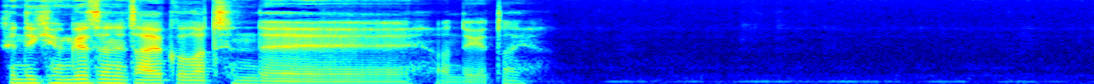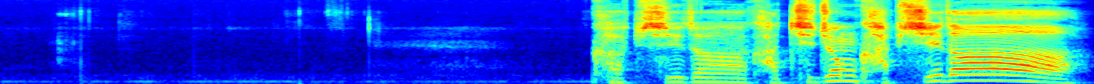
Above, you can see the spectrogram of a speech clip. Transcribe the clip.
근데 경계선에 닿을 것 같은데, 안 되겠다, 야. 갑시다. 같이 좀 갑시다.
